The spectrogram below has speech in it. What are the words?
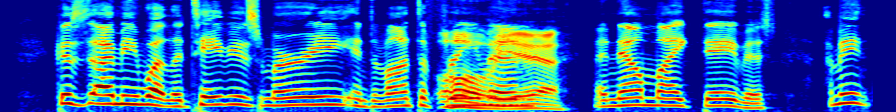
because I mean, what Latavius Murray and Devonta Oh, Freeman, yeah. and now Mike Davis. I mean,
